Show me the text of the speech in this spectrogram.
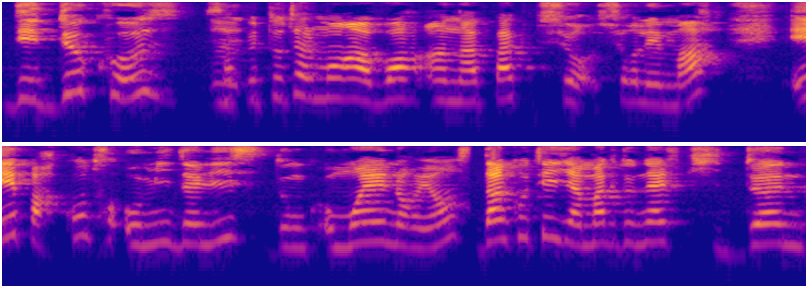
des deux causes. Ça mm. peut totalement avoir un impact sur, sur les marques. Et par contre, au Middle East, donc au Moyen-Orient, d'un côté, il y a McDonald's qui donne,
